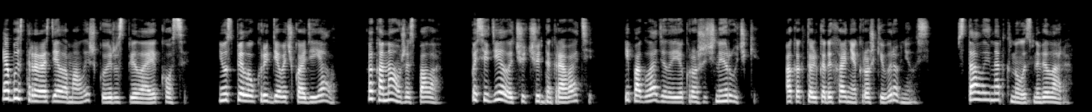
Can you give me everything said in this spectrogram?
я быстро раздела малышку и расплела ей косы. Не успела укрыть девочку одеялом, как она уже спала. Посидела чуть-чуть на кровати и погладила ее крошечные ручки. А как только дыхание крошки выровнялось, встала и наткнулась на Велара.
